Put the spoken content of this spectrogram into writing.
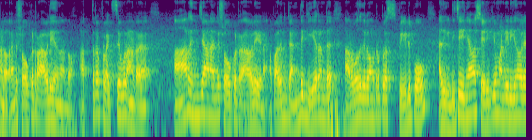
ആണോ? അതിന്റെ ഷോക്ക് ട്രാവൽ ചെയ്യുന്നുണ്ടോ? അത്ര ഫ്ലെക്സിബിൾ ആണ് കേട്ടോ ആറ് ഇഞ്ചാണ് അതിന്റെ ഷോക്ക് ട്രാവൽ ചെയ്യണത് അപ്പോൾ അതിന് രണ്ട് ഗിയർ ഉണ്ട്. അറുപത് കിലോമീറ്റർ പ്ലസ് സ്പീഡിൽ പോവും. അത് ഇടിച്ച് കഴിഞ്ഞാൽ ശരിക്കും വണ്ടി ഇടിക്കുന്ന പോലെ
